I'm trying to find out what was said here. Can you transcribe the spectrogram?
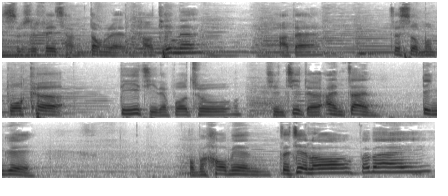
是不是非常动人、好听呢？好的，这是我们播客第一集的播出，请记得按赞、订阅，我们后面再见喽，拜拜。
